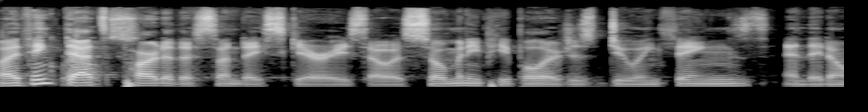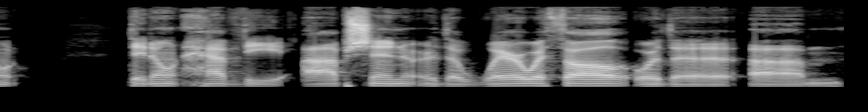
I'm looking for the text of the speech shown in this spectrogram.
I think that's part of the Sunday scaries though, is so many people are just doing things and they don't they don't have the option or the wherewithal or the um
